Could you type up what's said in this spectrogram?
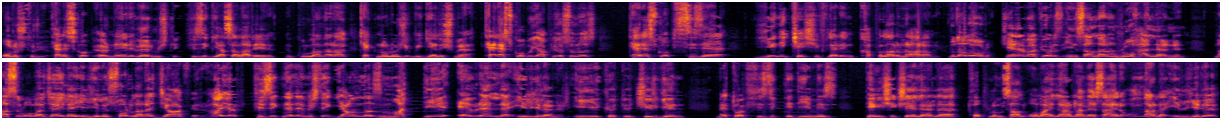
oluşturuyor. Teleskop örneğini vermiştik. Fizik yasalarını kullanarak teknolojik bir gelişme. Teleskobu yapıyorsunuz. Teleskop size yeni keşiflerin kapılarını aralıyor. Bu da doğru. C'ye bakıyoruz insanların ruh hallerinin nasıl olacağıyla ilgili sorulara cevap verir. Hayır. Fizik ne demiştik? Yalnız maddi evrenle ilgilenir. İyi, kötü, çirkin, metafizik dediğimiz değişik şeylerle, toplumsal olaylarla vesaire onlarla ilgili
